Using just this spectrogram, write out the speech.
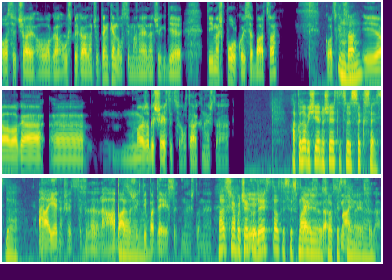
osjećaj ovoga uspjeha, znači u ten candlesima, ne, znači gdje ti imaš pul koji se baca, kockica mm-hmm. i ovoga e, možeš dobiti šesticu, ali tak, nešto. Ako dobiš jednu šesticu je success, da. Aha, jedna šestica, da, da, da, a bacaš ih tipa deset, nešto, ne. Bacaš na početku deset, ali ti se smanjuje u svakoj sceni. Se, da.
